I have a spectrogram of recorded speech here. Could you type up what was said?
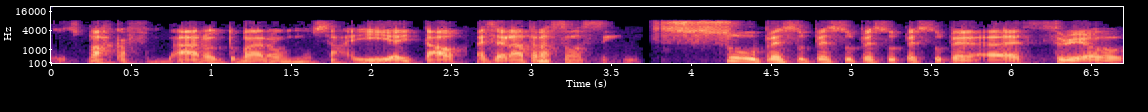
os barcos afundaram, o tubarão não saía e tal, mas era uma atração assim super, super, super, super, super eh, thrill,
